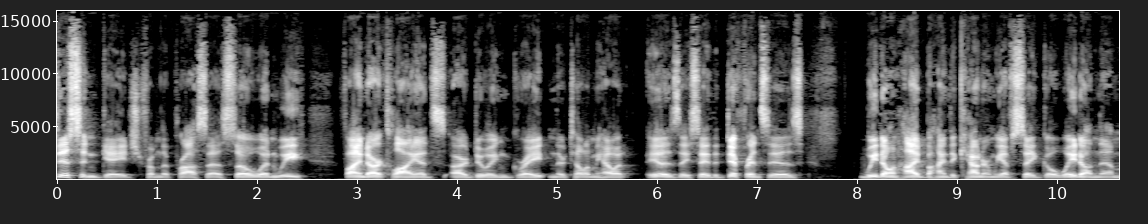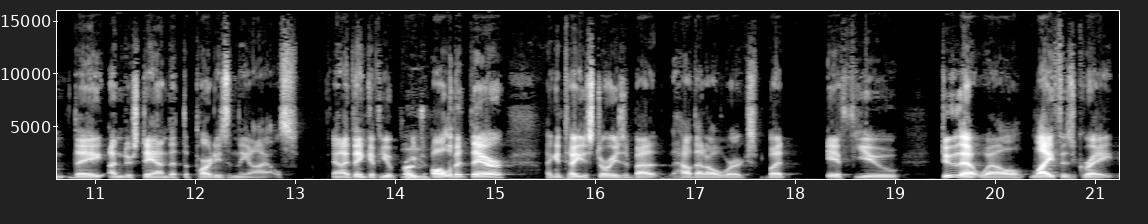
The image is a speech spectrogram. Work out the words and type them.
disengaged from the process. So when we find our clients are doing great and they're telling me how it is, they say the difference is we don't hide behind the counter and we have to say go wait on them. They understand that the party's in the aisles. And I think if you approach mm. all of it there, I can tell you stories about how that all works. But if you do that well, life is great.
